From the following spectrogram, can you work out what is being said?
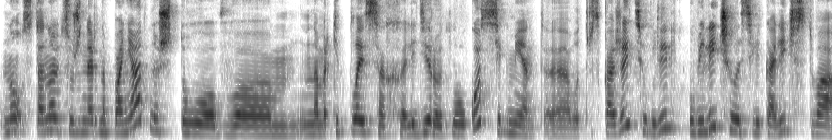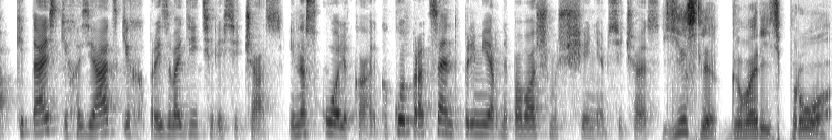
Ну, становится уже, наверное, понятно, что в, на маркетплейсах лидирует лоу-кост сегмент. Э, вот расскажите, увеличилось ли количество китайских, азиатских производителей сейчас? И насколько? Какой процент примерный, по вашим ощущениям, сейчас? Если говорить про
